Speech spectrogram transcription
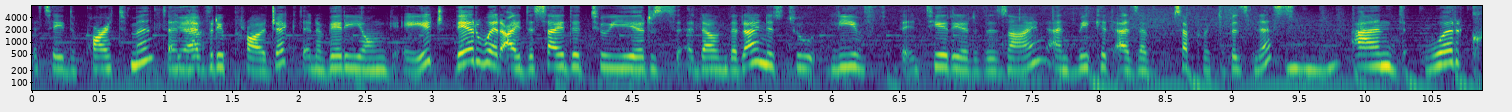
let's say department and Yeah. every project in a very young age. There where i decided two years down the line is to leave the interior design and make it as a separate business mm-hmm. and work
